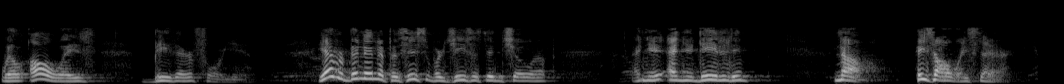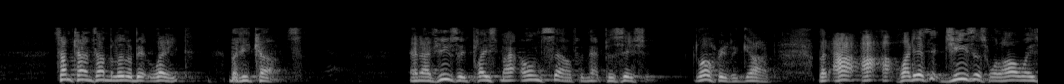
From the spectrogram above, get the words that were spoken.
will always be there for you. You ever been in a position where Jesus didn't show up and you, and you needed him? No, he's always there. Sometimes I'm a little bit late, but he comes. And I've usually placed my own self in that position. Glory to God. But I, I, I, what is it? Jesus will always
